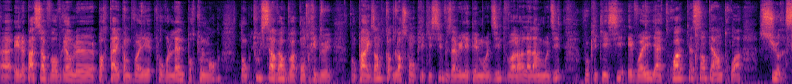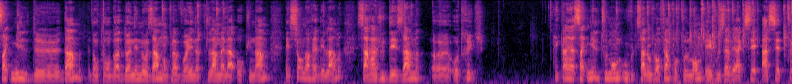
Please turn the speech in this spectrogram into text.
Euh, et le passeur va ouvrir le portail, comme vous voyez, pour l'aide pour tout le monde. Donc, tout le serveur doit contribuer. Donc, par exemple, lorsqu'on clique ici, vous avez l'épée maudite, voilà, la lame maudite. Vous cliquez ici et voyez, il y a 343 sur 5000 d'âmes. Donc, on doit donner nos âmes. Donc là, vous voyez, notre lame, elle a aucune âme. Mais si on aurait des lames, ça rajoute des âmes euh, au truc. Et quand il y a 5000, tout le monde ouvre, ça ouvre l'enfer pour tout le monde. Et vous avez accès à cette...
